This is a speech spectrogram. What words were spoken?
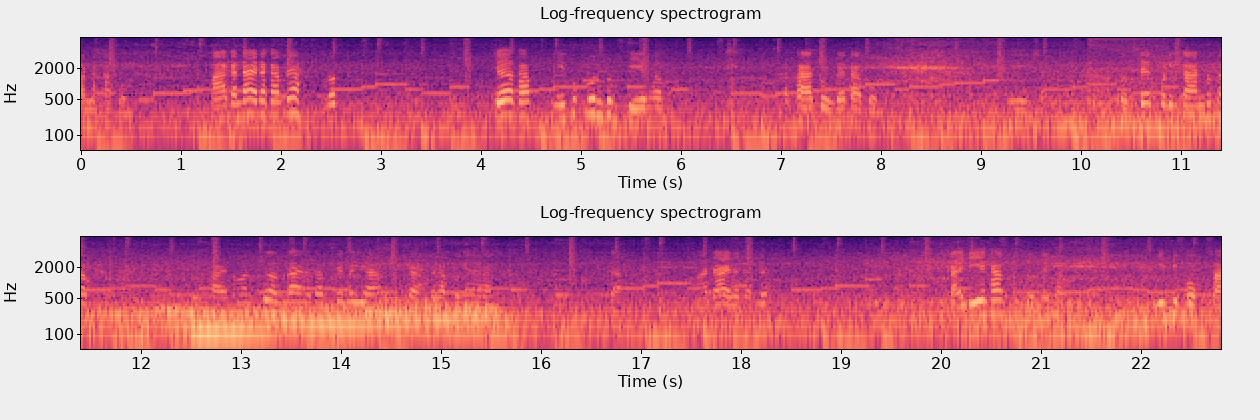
รนะครับ ผม มากันได้นะครับเนี่ยรถ เจอครับ มีทุกรุ่นทุกสีครับ ราคาถูกเลยครับผมนี่สดเช็คบริการด้วยครับถ่ายน้ำมันเครื่องได้นะครับ เช็คระยะทุกอย่างนะครับตรงนี้นะครับจะมาได้นะครับเด้อขายดีครับสุดเลยครับ มี 16 สา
